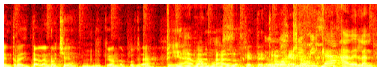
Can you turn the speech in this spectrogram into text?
entradita a la noche, ¿qué onda? Pues ya. Pues ya vamos. A, a lo que te Hubo truje, ¿no? química, adelante.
